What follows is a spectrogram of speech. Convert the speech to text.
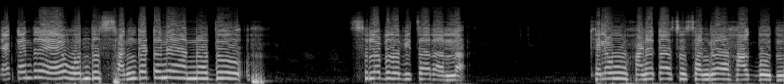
ಯಾಕಂದ್ರೆ ಒಂದು ಸಂಘಟನೆ ಅನ್ನೋದು ಸುಲಭದ ವಿಚಾರ ಅಲ್ಲ. ಕೆಲವು ಹಣಕಾಸು ಸಂಗ್ರಹ ಆಗ್ಬೋದು.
